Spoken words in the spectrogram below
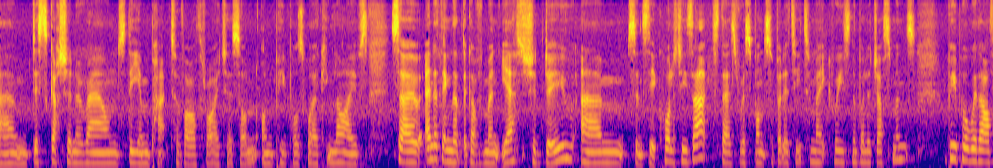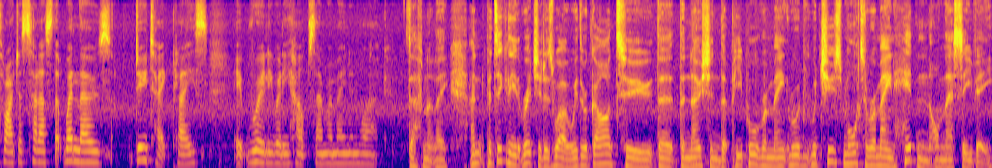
um, discussion around the impact of arthritis on, on people's working lives. So, anything that the government, yes, should do, um, since the Equalities Act, there's responsibility to make reasonable adjustments. People with arthritis tell us that when those do take place, it really, really helps them remain in work definitely, and particularly Richard as well, with regard to the the notion that people remain would, would choose more to remain hidden on their CV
